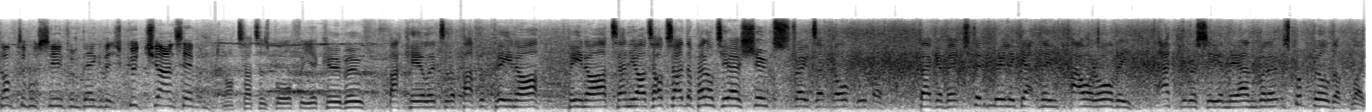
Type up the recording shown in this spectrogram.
Comfortable save from Begovic. Good chance, Everton. Arteta's ball for Yakubu. Back heel into the path of Pienaar. Pienaar, 10 yards outside the penalty area, shoots straight at goalkeeper Begovic. Didn't really get the power or the accuracy in the end, but it was good build-up play.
